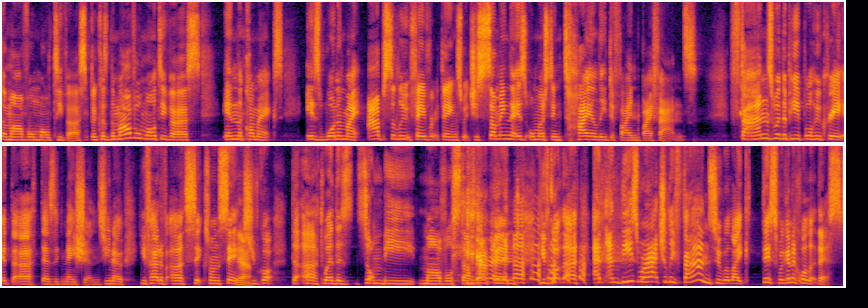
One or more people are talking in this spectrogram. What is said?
the Marvel multiverse because the Marvel multiverse in the comics is one of my absolute favorite things, which is something that is almost entirely defined by fans. Fans were the people who created the Earth designations. You know, you've heard of Earth 616. Yeah. You've got the Earth where the zombie Marvel stuff Yeah, right. happened. You've got the Earth. And, and these were actually fans who were like, this, we're going to call it this.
